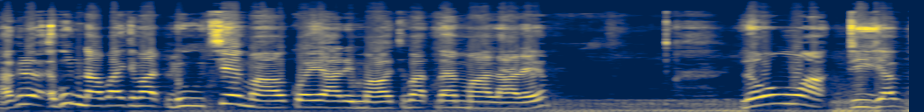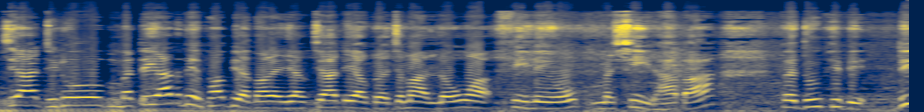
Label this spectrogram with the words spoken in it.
ဘာဖြစ်လို့အခုနောက်ပိုင်းကျမလူချစ်မှာကွဲရာတွေမှာကျမတန်မာလာတယ်လုံးဝဒီယောက်ျားဒီလိုမတရားသဖြင့်ဖောက်ပြန်သွားတဲ့ယောက်ျားတစ်ယောက်တော့ကျမလုံးဝ feeling ကိုမရှိတာပါဘယ်သူဖြစ်ဖြစ်ဒီ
